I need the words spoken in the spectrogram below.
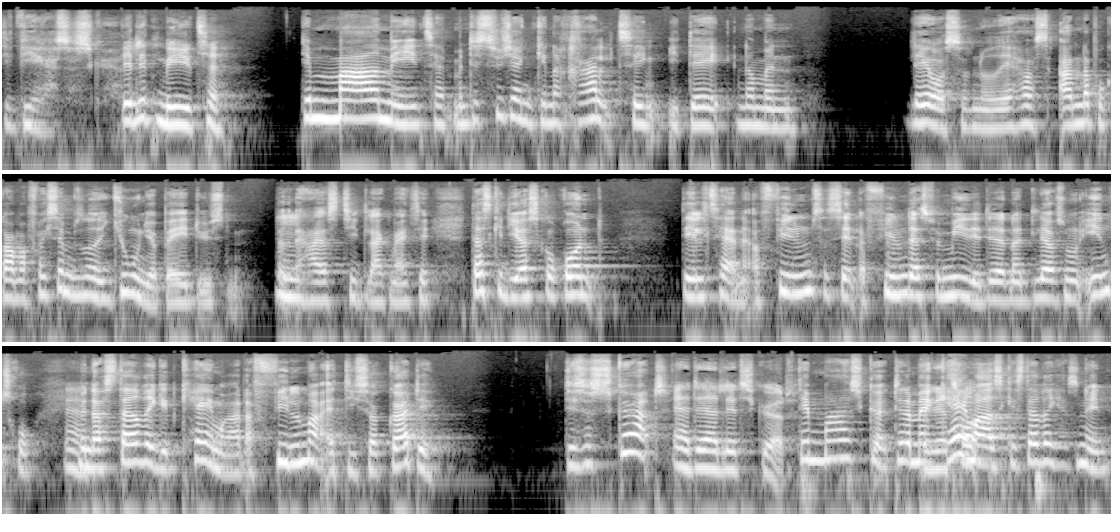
det virker så skørt. Det er lidt meta. Det er meget meta, men det synes jeg er en generel ting i dag, når man laver sådan noget. Jeg har også andre programmer, for eksempel sådan noget Junior Bagdysten, mm. der har jeg også tit lagt mærke til. Der skal de også gå rundt, deltagerne, og filme sig selv og filme deres familie, det der, når de laver sådan nogle intro. Ja. Men der er stadigvæk et kamera, der filmer, at de så gør det. Det er så skørt. Ja, det er lidt skørt. Det er meget skørt. Det der med, at kameraet tror- skal stadigvæk have sådan en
